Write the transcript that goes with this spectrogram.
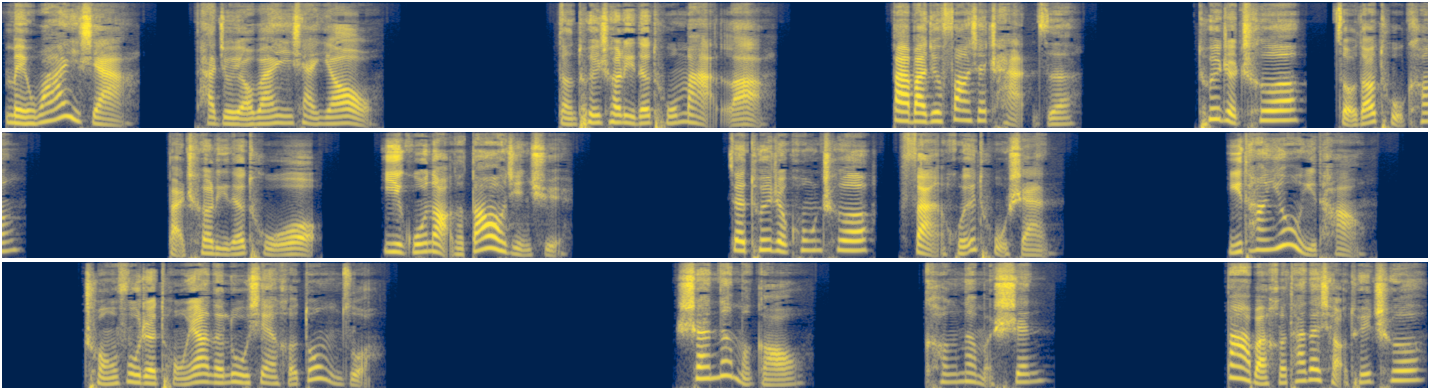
每挖一下，他就要弯一下腰。等推车里的土满了，爸爸就放下铲子，推着车走到土坑，把车里的土一股脑的倒进去，再推着空车返回土山，一趟又一趟，重复着同样的路线和动作。山那么高，坑那么深，爸爸和他的小推车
